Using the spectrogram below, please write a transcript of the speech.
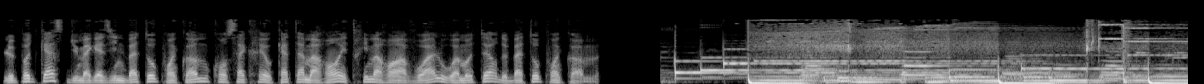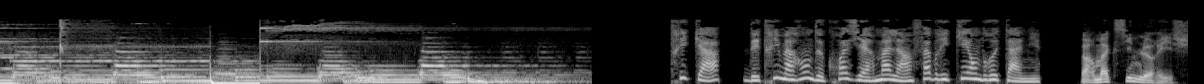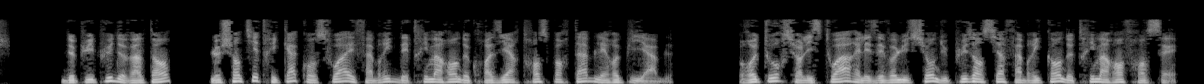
le podcast du magazine bateau.com consacré aux catamarans et trimarans à voile ou à moteur de bateau.com. Trica, des trimarans de croisière malins fabriqués en Bretagne. Par Maxime le Riche. Depuis plus de 20 ans, le chantier Trica conçoit et fabrique des trimarans de croisière transportables et repliables. Retour sur l'histoire et les évolutions du plus ancien fabricant de trimarans français.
